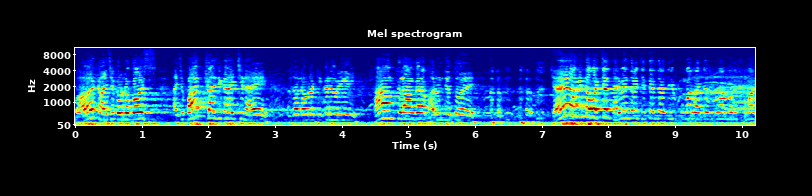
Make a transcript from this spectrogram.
बाळ काळजी करू नकोस. अजिबात काळजी करायची नाही. तुझा नवरा ठिकाणी येईल. हा तुला अंगारा भरून देतोय. जय अमिताभ बच्चन धर्मेंद्र जितेंद्र दिलीप कुमार राजेंद्र कुमार मनोज कुमार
